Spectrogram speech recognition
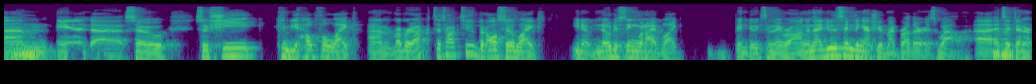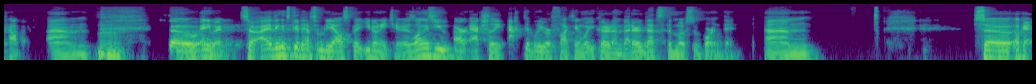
Um, mm. and uh, so so she can be a helpful like um, rubber duck to talk to, but also like you know noticing when I've like been doing something wrong. And I do the same thing actually with my brother as well. Uh, mm. It's a hmm. dinner topic. Um, mm. So anyway, so I think it's good to have somebody else, but you don't need to. As long as you are actually actively reflecting what you could have done better, that's the most important thing. Um, so okay,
